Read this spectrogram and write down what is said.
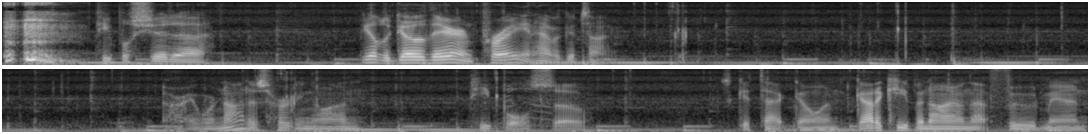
People should uh, be able to go there and pray and have a good time. Alright, we're not as hurting on people, so let's get that going. Gotta keep an eye on that food, man.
